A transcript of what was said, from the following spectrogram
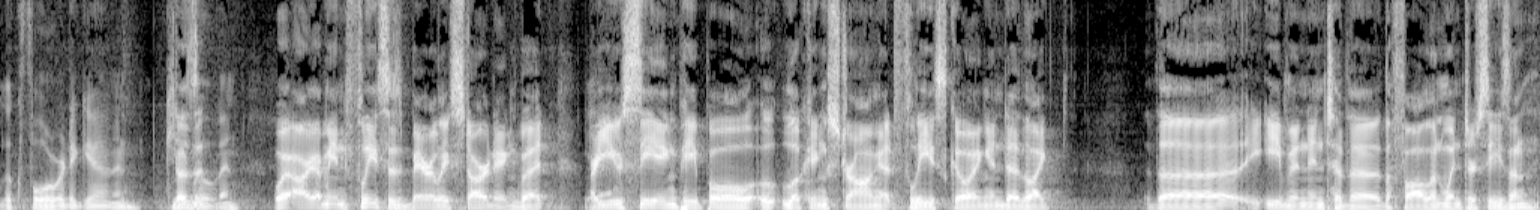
look forward again and keep Does it- moving. Well, I mean, fleece is barely starting, but are you seeing people looking strong at fleece going into like the even into the the fall and winter season?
